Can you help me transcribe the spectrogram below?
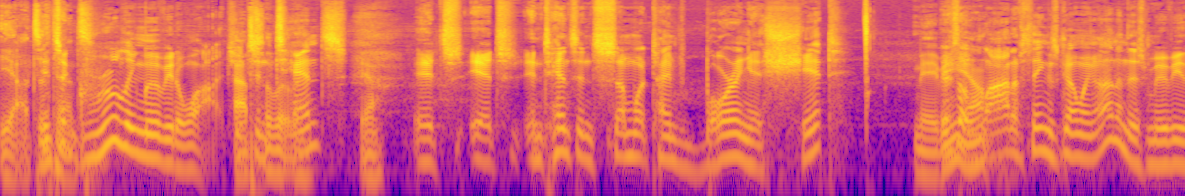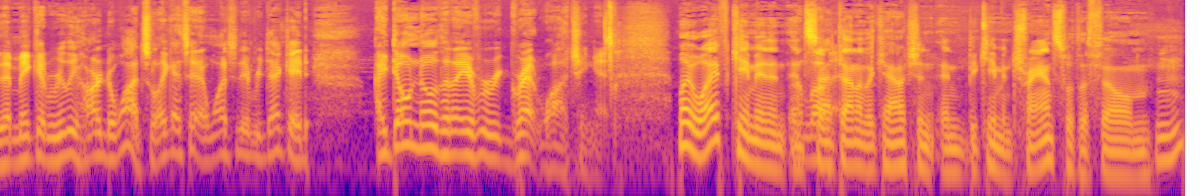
Yeah, it's intense. It's a grueling movie to watch. Absolutely. It's intense. Yeah. It's it's intense and somewhat times boring as shit. Maybe There's yeah. a lot of things going on in this movie that make it really hard to watch. So, like I said, I watch it every decade. I don't know that I ever regret watching it. My wife came in and, and sat it. down on the couch and, and became entranced with the film. Mm-hmm.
